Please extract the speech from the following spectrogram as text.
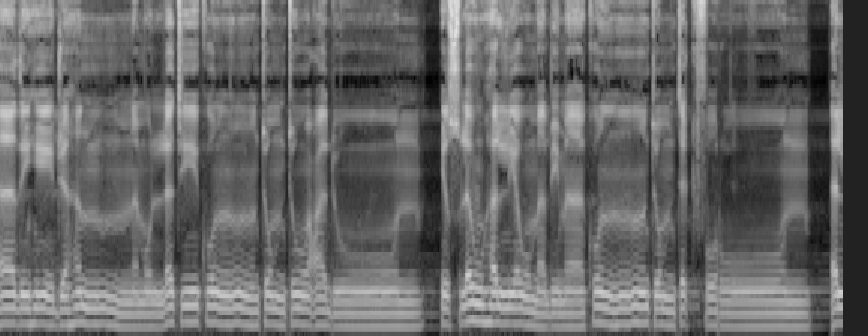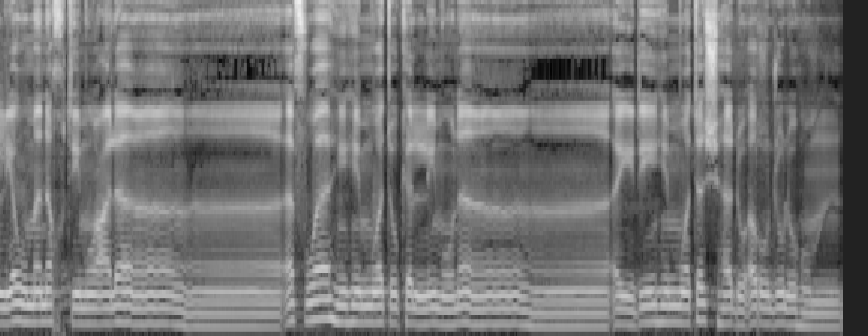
هذه جهنم التي كنتم توعدون. اصلوها اليوم بما كنتم تكفرون. اليوم نختم على أفواههم وتكلمنا أيديهم وتشهد أرجلهم.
